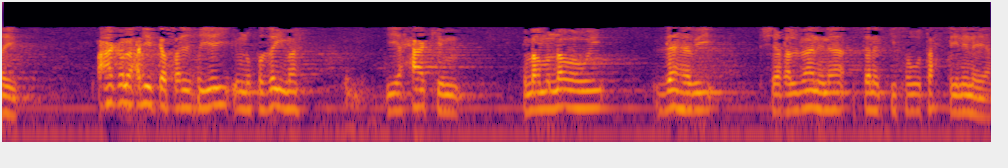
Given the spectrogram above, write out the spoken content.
ayib waxaa kaloo xadiidka saxiixiyey ibnu khusayma iyo xaakim imaamu nawowi dahabi sheekh albanina sanadkiisa wuu taxsiininaya.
